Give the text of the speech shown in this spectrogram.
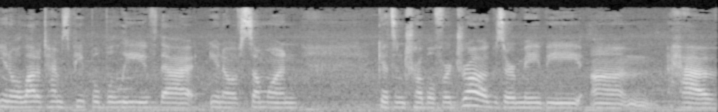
you know, a lot of times people believe that you know if someone gets in trouble for drugs or maybe um, have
